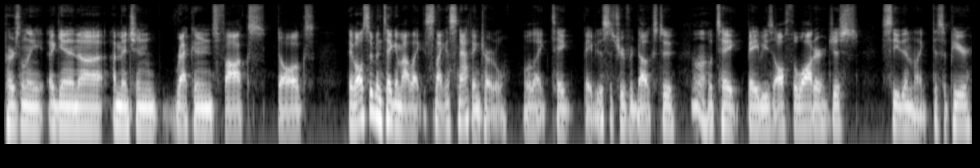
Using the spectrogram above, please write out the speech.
personally, again, uh, I mentioned raccoons, fox, dogs. They've also been taken by like like a snapping turtle. Will like take baby. This is true for ducks too. Huh. Will take babies off the water, just see them like disappear.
